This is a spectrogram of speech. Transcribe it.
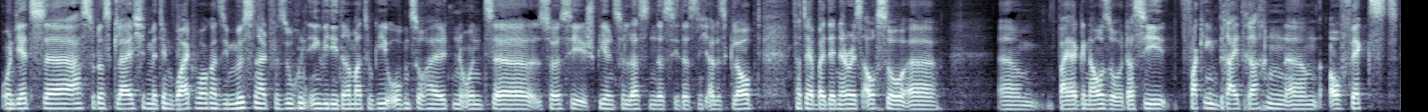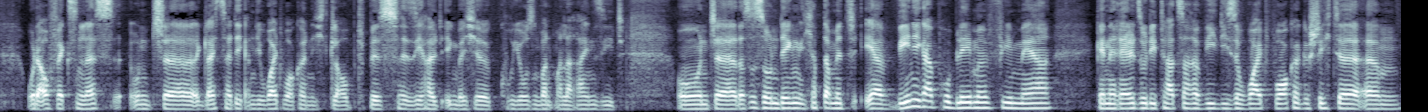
Und jetzt äh, hast du das gleiche mit den White Walkern. Sie müssen halt versuchen, irgendwie die Dramaturgie oben zu halten und äh, Cersei spielen zu lassen, dass sie das nicht alles glaubt. Das hat ja bei Daenerys auch so, äh, ähm, war ja genauso, dass sie fucking drei Drachen ähm, aufwächst oder aufwachsen lässt und äh, gleichzeitig an die White Walker nicht glaubt, bis sie halt irgendwelche kuriosen Wandmalereien sieht. Und äh, das ist so ein Ding, ich habe damit eher weniger Probleme, vielmehr generell so die Tatsache, wie diese White Walker Geschichte ähm,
